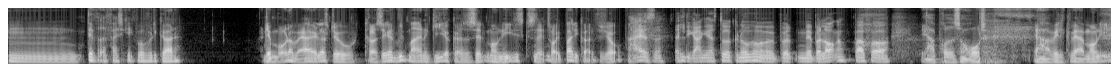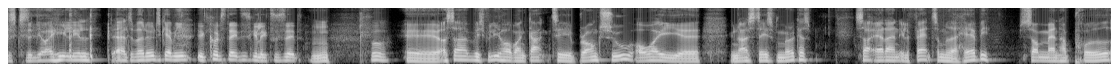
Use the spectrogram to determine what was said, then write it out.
Mm, det ved jeg faktisk ikke, hvorfor de gør det. Det må der være, ellers det jo, kræver sikkert vildt meget energi at gøre sig selv magnetisk, så jeg tror ikke bare, de gør det for sjov. Nej, altså. Alle de gange, jeg har stået og knuppet mig med, med ballonger, bare for... Jeg har prøvet så hårdt. Jeg har vel været magnetisk, siden jeg var helt lille. Det har altid været et ønske af min. Det er kun statisk elektricitet. Mm. Uh. Øh, og så hvis vi lige hopper en gang til Bronx Zoo over i øh, United States of America, så er der en elefant, som hedder Happy, som man har prøvet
